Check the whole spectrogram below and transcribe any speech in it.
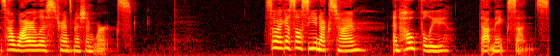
is how wireless transmission works. So, I guess I'll see you next time, and hopefully that makes sense.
